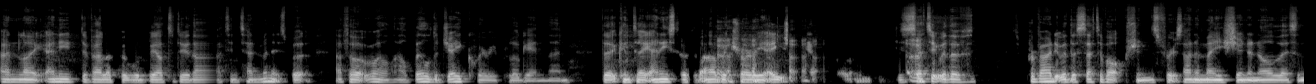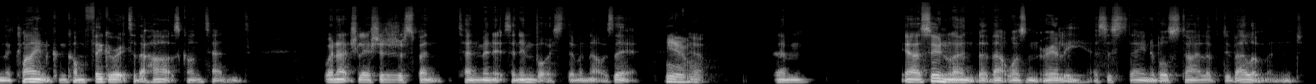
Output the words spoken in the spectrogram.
And like any developer would be able to do that in 10 minutes. But I thought, well, I'll build a jQuery plugin then that can take any sort of arbitrary HTML. You set it with a provide it with a set of options for its animation and all this, and the client can configure it to the heart's content. When actually I should have just spent 10 minutes and invoiced them and that was it yeah. Yeah. um, yeah, I soon learned that that wasn't really a sustainable style of development.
